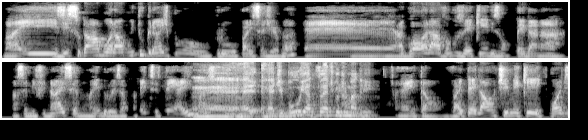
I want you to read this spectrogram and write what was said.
Mas isso dá uma moral muito grande pro, pro Paris Saint-Germain. É, agora vamos ver quem eles vão pegar na, nas semifinais. Eu não lembro exatamente. Você tem aí? Mas... É, Red Bull e Atlético de Madrid. É, então, vai pegar um time que pode,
